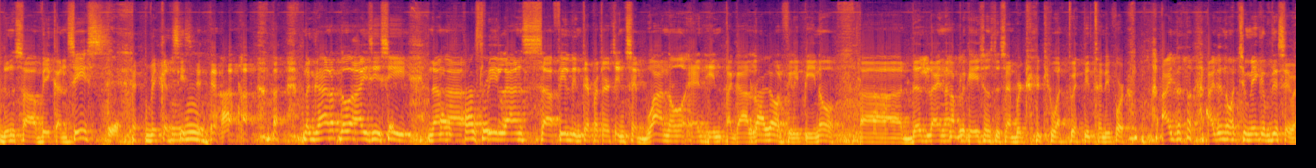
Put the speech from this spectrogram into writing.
dun sa vacancies. vacancies. Naghanap daw ang ICC ng uh, Translate. freelance uh, field interpreters in Cebuano and in Tagalog, Tagalog. or Filipino. Uh, deadline ng applications December 31, 2024. I don't know, I don't know what you make of this. Eh.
